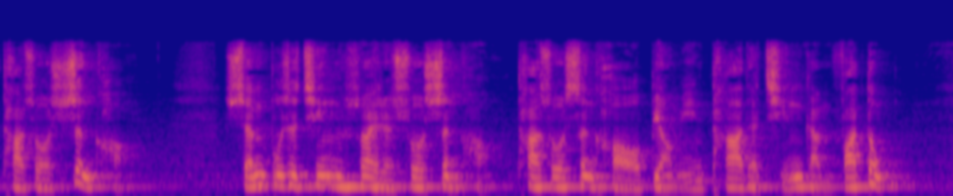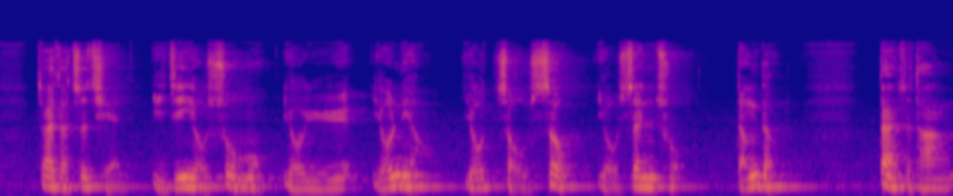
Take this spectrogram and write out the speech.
他说甚好。神不是轻率的说甚好，他说甚好，表明他的情感发动。在这之前，已经有树木、有鱼、有鸟、有走兽、有牲畜等等，但是他。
